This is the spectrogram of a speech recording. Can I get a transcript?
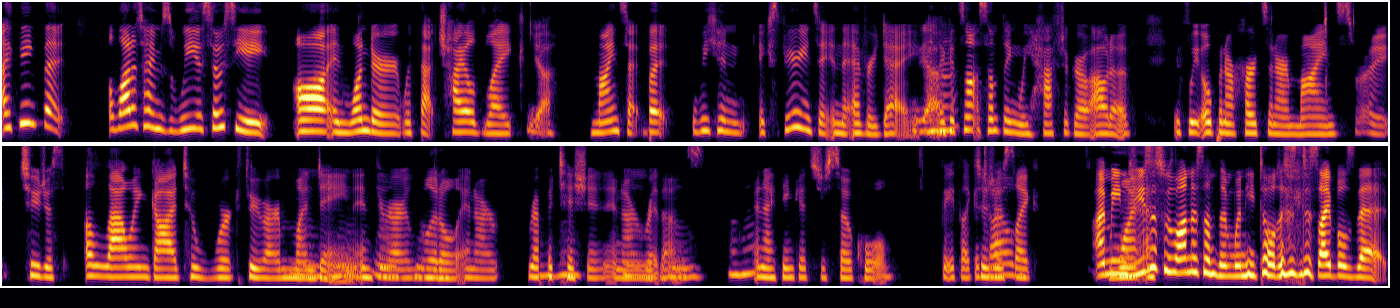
I think that a lot of times we associate awe and wonder with that childlike Yeah. mindset, but we can experience it in the everyday. Yeah. Like it's not something we have to grow out of if we open our hearts and our minds right. to just allowing God to work through our mundane Mhm, and through our mhm. little and our repetition and our rhythms. Mhm. And I think it's just so cool Faith like a to just like, I mean, Jesus was onto something when he told his disciples that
